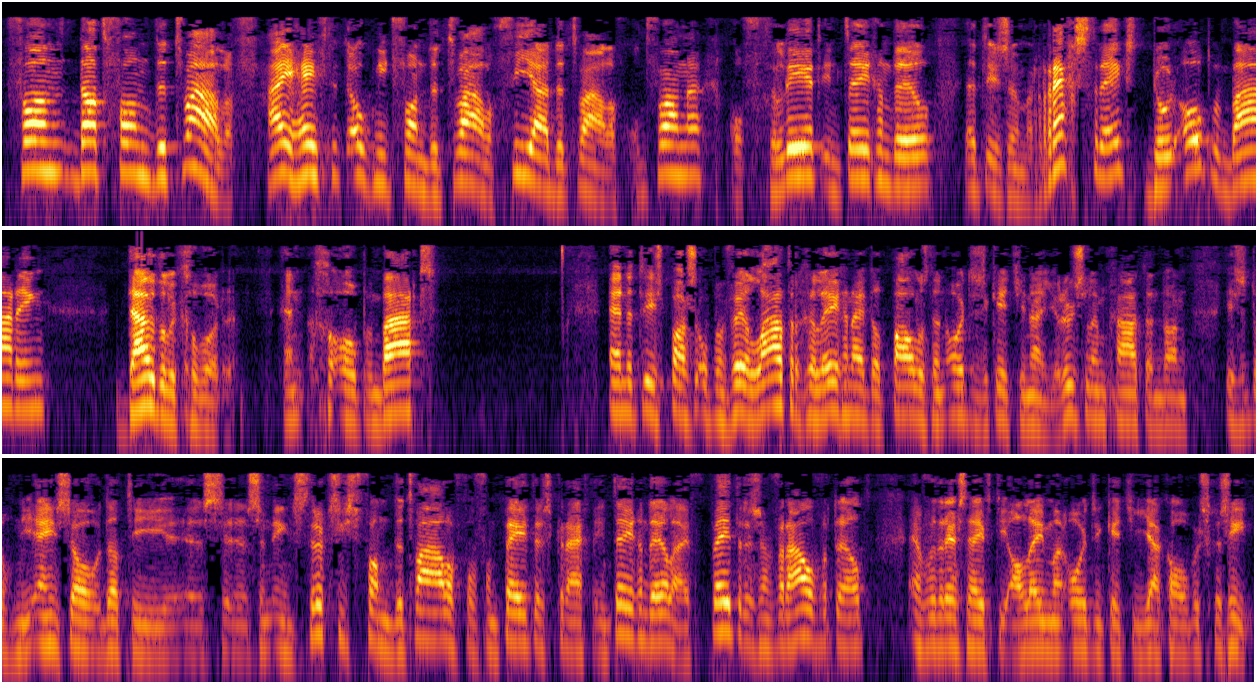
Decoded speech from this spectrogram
van dat van de twaalf. Hij heeft het ook niet van de twaalf via de twaalf ontvangen of geleerd. Integendeel, het is hem rechtstreeks door openbaring duidelijk geworden. En geopenbaard en het is pas op een veel latere gelegenheid dat Paulus dan ooit eens een keertje naar Jeruzalem gaat. En dan is het nog niet eens zo dat hij eh, zijn instructies van de twaalf of van Petrus krijgt. Integendeel, hij heeft Petrus een verhaal verteld. En voor de rest heeft hij alleen maar ooit een keertje Jacobus gezien.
